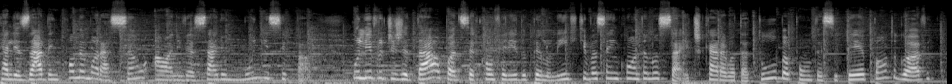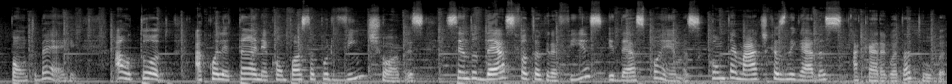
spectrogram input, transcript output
realizado em comemoração ao aniversário municipal. O livro digital pode ser conferido pelo link que você encontra no site caraguatatuba.sp.gov.br. Ao todo, a coletânea é composta por 20 obras, sendo 10 fotografias e 10 poemas, com temáticas ligadas a Caraguatatuba.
